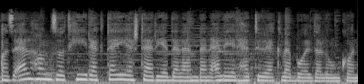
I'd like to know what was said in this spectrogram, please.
Az elhangzott hírek teljes terjedelemben elérhetőek weboldalunkon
